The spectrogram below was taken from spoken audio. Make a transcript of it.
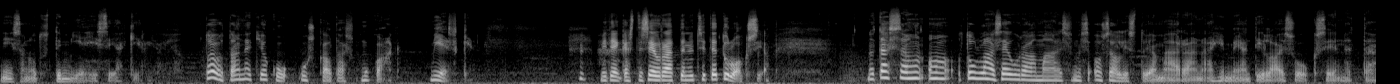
niin sanotusti miehisiä kirjoja. Toivotaan, että joku uskaltaisi mukaan, mieskin. Mitenkäs te seuraatte nyt sitten tuloksia? No tässä on, on, tullaan seuraamaan esimerkiksi osallistujamäärää näihin meidän tilaisuuksiin, että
